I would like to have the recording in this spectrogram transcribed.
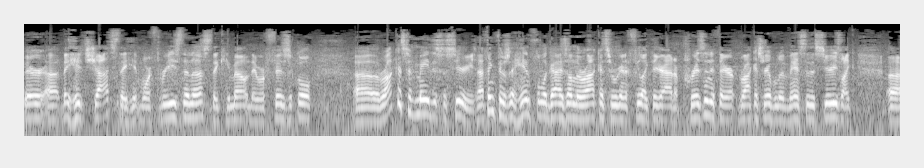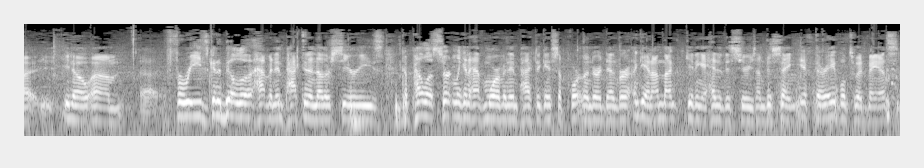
they're uh, they hit shots, they hit more threes than us. They came out and they were physical. Uh, the Rockets have made this a series. I think there's a handful of guys on the Rockets who are going to feel like they're out of prison if the Rockets are able to advance to this series. Like, uh, you know, um, uh, Faried's going to be able to have an impact in another series. Capela's certainly going to have more of an impact against a Portland or a Denver. Again, I'm not getting ahead of this series. I'm just saying if they're able to advance,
